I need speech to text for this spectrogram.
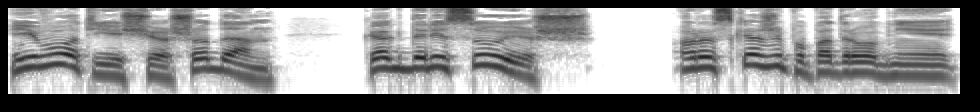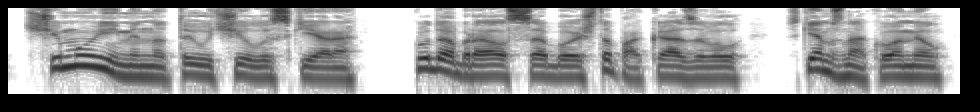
И вот еще, Шодан, как дорисуешь, расскажи поподробнее, чему именно ты учил Искера? Куда брал с собой, что показывал, с кем знакомил?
